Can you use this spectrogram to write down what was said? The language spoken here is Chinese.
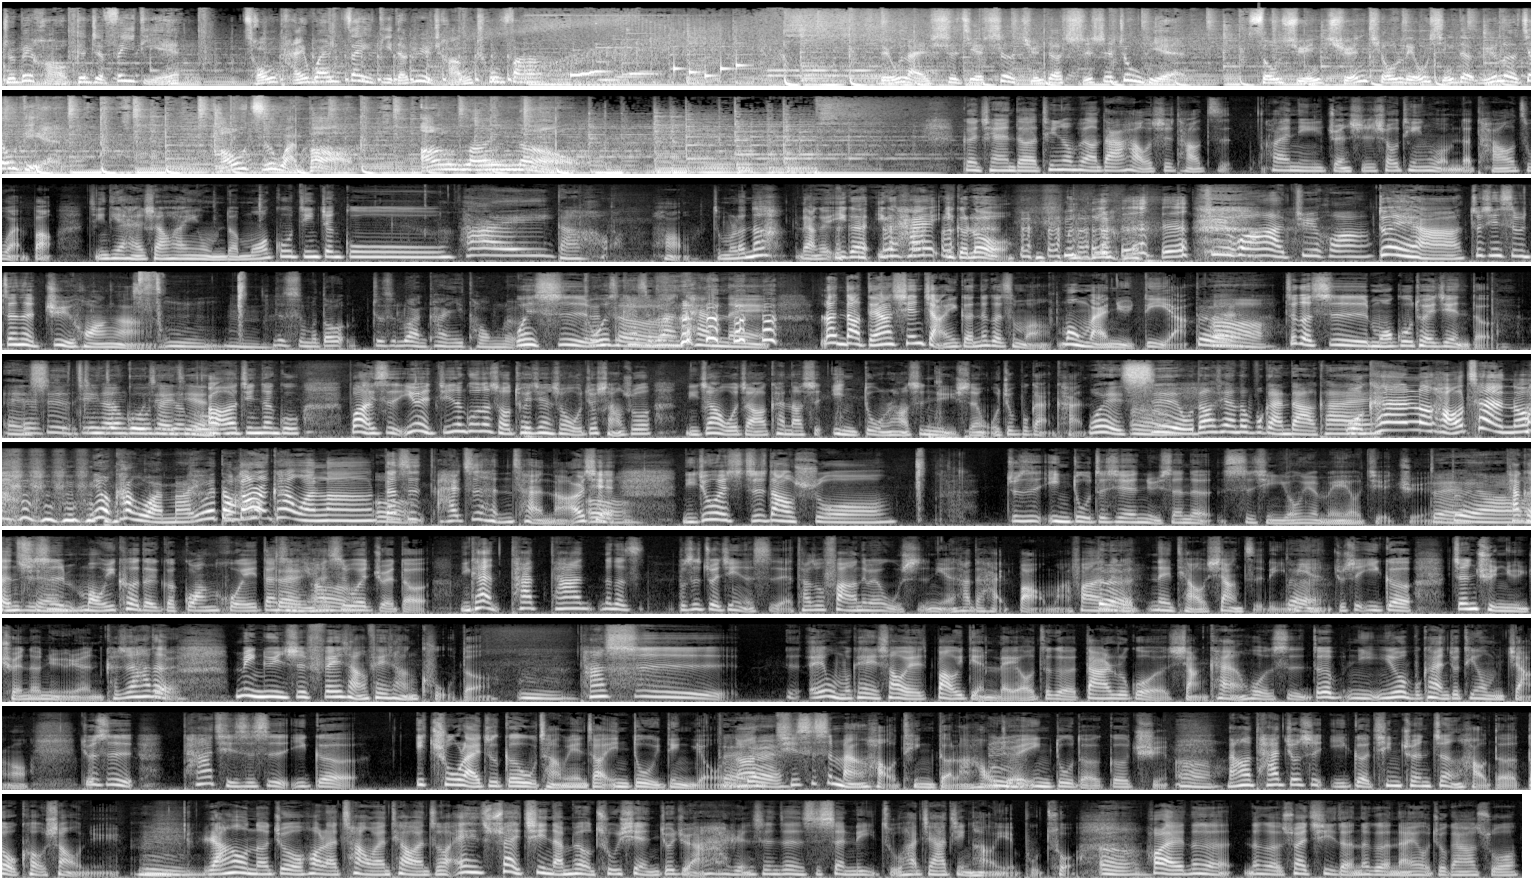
准备好跟着飞碟，从台湾在地的日常出发，浏览世界社群的时事重点，搜寻全球流行的娱乐焦点。桃子晚报，online now。各位亲爱的听众朋友，大家好，我是桃子，欢迎你准时收听我们的桃子晚报。今天还是要欢迎我们的蘑菇金针菇。嗨，大家好。好，怎么了呢？两个，一个 一个嗨，一个漏，剧荒啊，剧荒。对啊，最近是不是真的剧荒啊？嗯嗯，就什么都就是乱看一通了。我也是，我也是开始乱看呢、欸，乱到等一下先讲一个那个什么孟买女帝啊，对，这个是蘑菇推荐的。哎，是金针菇推荐哦，金针菇，不好意思，因为金针菇那时候推荐的时候，我就想说，你知道，我只要看到是印度，然后是女生，我就不敢看。我也是，我到现在都不敢打开。我看了，好惨哦！你有看完吗？因为到我当然看完啦，但是还是很惨呐。而且你就会知道说，就是印度这些女生的事情永远没有解决。对对啊，她可能只是某一刻的一个光辉，但是你还是会觉得，你看她她那个。不是最近的事哎、欸，他说放在那边五十年，他的海报嘛，放在那个那条巷子里面，就是一个争取女权的女人，可是她的命运是非常非常苦的。嗯，她是哎、欸，我们可以稍微爆一点雷哦、喔，这个大家如果想看，或者是这个你你如果不看，你就听我们讲哦、喔，就是她其实是一个。一出来就是歌舞场面，你知道印度一定有，那其实是蛮好听的啦。哈，我觉得印度的歌曲，嗯，然后她就是一个青春正好的豆蔻少女，嗯，然后呢，就后来唱完跳完之后，哎，帅气男朋友出现，你就觉得啊，人生真的是胜利组，她家境好像也不错，嗯。后来那个那个帅气的那个男友就跟她说，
